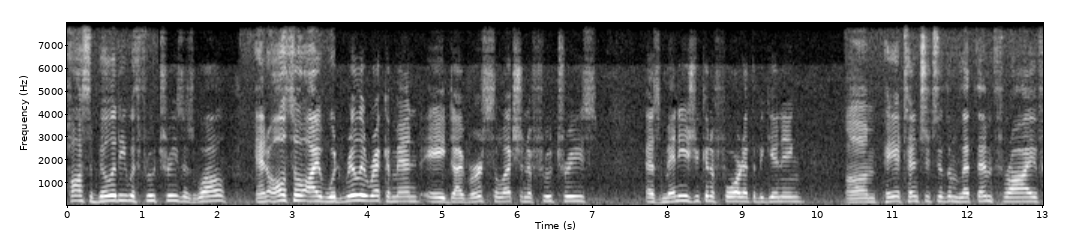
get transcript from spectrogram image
possibility with fruit trees as well. And also, I would really recommend a diverse selection of fruit trees, as many as you can afford at the beginning. Um, pay attention to them, let them thrive,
